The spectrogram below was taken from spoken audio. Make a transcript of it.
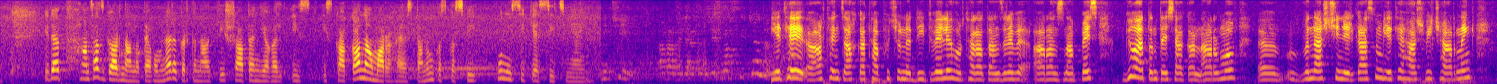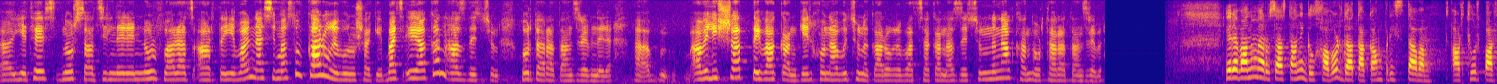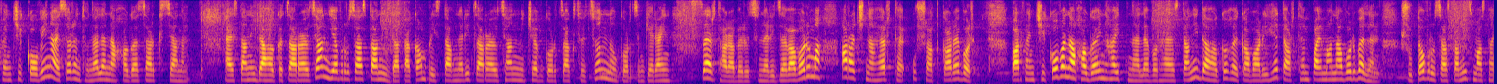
Իդեպ հանցած գարնանը տեղումները կրկնակի շատ են եղել, իսկ իսկական ամառը Հայաստանում կսկսվի հունիսի կեսից միայն։ Եթե արդեն ծաղկաթափությունը դիտվել է, հորթարատանձրևը առանձնապես գյուղատնտեսական առումով վնաս չի ներկայացնում, եթե հաշվի չառնենք, եթե նոր սածիլներ են, նոր վարած արտը եւ այլն, այս իմաստով կարող է որոշակի, բայց էական ազդեցություն հորթարատանձրևները ավելի շատ տևական գերխոնավությունը կարող է բացական ազդեցություն ունենալ, քան հորթարատանձրևը։ Երևանում է Ռուսաստանի գլխավոր դատական պրիստավը։ Արթուր Պարֆենչիկովին այսօր ընդունել է նախագահ Սարգսյանը։ Հայաստանի դահակը ծառայության եւ Ռուսաստանի դատական պրիստավների ծառայության միջև գործակցությունն ու գործընկերային սերտ հարաբերությունների ձևավորումը առաջնահերթ է ու շատ կարևոր։ Պարֆենչիկովը նախագահին հայտնել է, որ Հայաստանի դահակը ղեկավարի հետ արդեն պայմանավորվել են շուտով Ռուսաստանից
